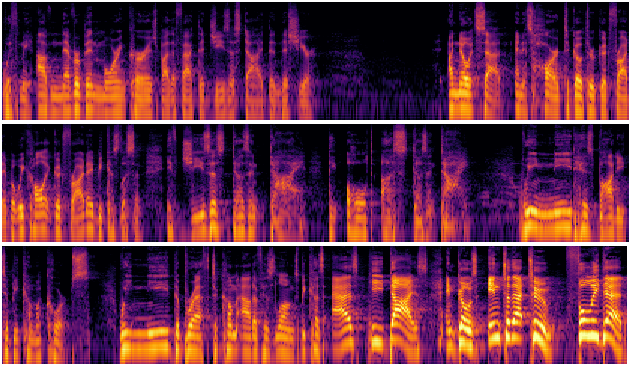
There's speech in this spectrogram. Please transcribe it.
with me. I've never been more encouraged by the fact that Jesus died than this year. I know it's sad and it's hard to go through Good Friday, but we call it Good Friday because listen, if Jesus doesn't die, the old us doesn't die. We need his body to become a corpse. We need the breath to come out of his lungs because as he dies and goes into that tomb fully dead,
